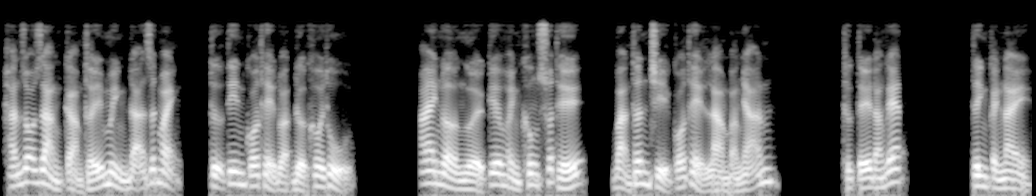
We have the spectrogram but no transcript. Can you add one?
Hắn rõ ràng cảm thấy mình đã rất mạnh, tự tin có thể đoạt được khôi thủ. Ai ngờ người kia hành không xuất thế, bản thân chỉ có thể làm bằng nhãn. Thực tế đáng ghét. Tình cảnh này,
